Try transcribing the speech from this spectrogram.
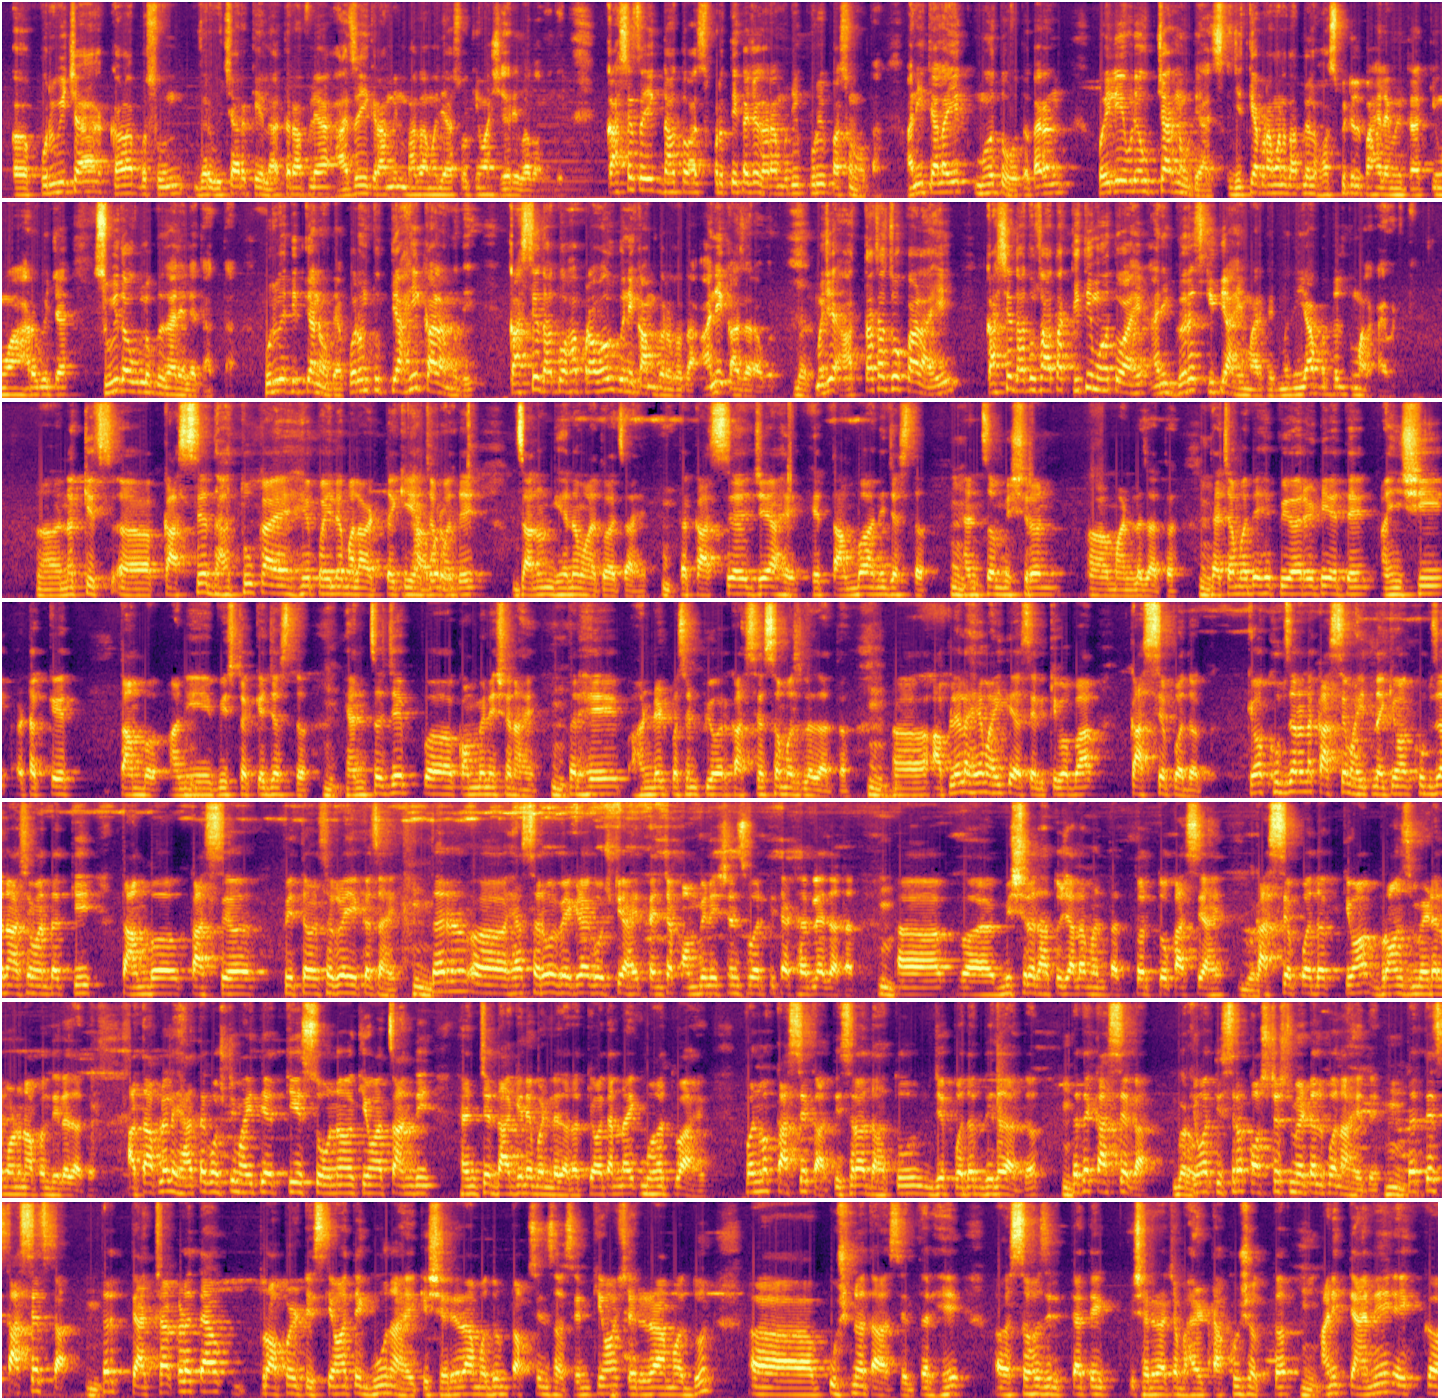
पूर्वीच्या काळापासून जर विचार केला तर आपल्या आजही ग्रामीण भागामध्ये असो किंवा शहरी भागामध्ये कासाचा एक धातू आज प्रत्येकाच्या घरामध्ये पूर्वीपासून होता. आणि त्याला एक महत्त्व होतं. कारण पहिले एवढे उपचार नव्हते आज. जितक्या प्रमाणात आपल्याला हॉस्पिटल पाहायला मिळतात किंवा आरोग्याच्या सुविधा उपलब्ध झालेल्या आहेत आता पूर्वी तितक्या नव्हत्या. परंतु त्याही काळामध्ये कास्य धातू हा प्रभावीपणे काम करत होता अनेक आजारावर. म्हणजे आत्ताचा जो काळ आहे कास्य धातूचा आता किती महत्त्व आहे आणि गरज किती आहे मार्केटमध्ये? याबद्दल तुम्हाला काय वाटतं? नक्कीच कास्य धातू काय हे पहिलं मला वाटतं की बरोबर. ह्याच्यामध्ये जाणून घेणं महत्वाचं आहे. तर कास्य जे आहे हे तांब आणि जस्त. ह्यांचं मिश्रण अं, मानलं जातं. त्याच्यामध्ये हे प्युअरिटी येते ऐंशी टक्के तांब आणि वीस टक्के जस्त. ह्यांचं जे कॉम्बिनेशन आहे. तर हे हंड्रेड पर्सेंट प्युअर कास्य समजलं जातं आपल्याला हे माहिती असेल की बाबा कास्य पदक किंवा खूप जणांना कास्य माहीत नाही किंवा खूप जण असे म्हणतात की तांब कास्य पितळ सगळं एकच आहे. तर ह्या सर्व वेगळ्या गोष्टी आहेत. त्यांच्या कॉम्बिनेशन्स वरती त्या ठरल्या जातात. मिश्र धातू ज्याला म्हणतात तर तो कास्य आहे. कास्य पदक किंवा ब्रॉन्झ मेडल म्हणून आपण दिलं जातं. आता आपल्याला ह्या तर गोष्टी माहिती आहेत की सोनं किंवा चांदी ह्यांचे दागिने बनले जातात किंवा त्यांना एक महत्त्व आहे. पण मग कास्य का तिसरा धातू जे पदक दिलं जातं तर ते कास्य का. किंवा तिसरं कॉस्टेस्ट मेटल पण आहे ते. तर तेच कास्यच का. तर त्याच्याकडे त्या प्रॉपर्टीज किंवा ते गुण आहे की शरीरामधून टॉक्सिन्स असेल किंवा शरीरामधून उष्णता असेल तर हे सहजरित्या ते शरीराच्या बाहेर टाकू शकतं. आणि त्याने एक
